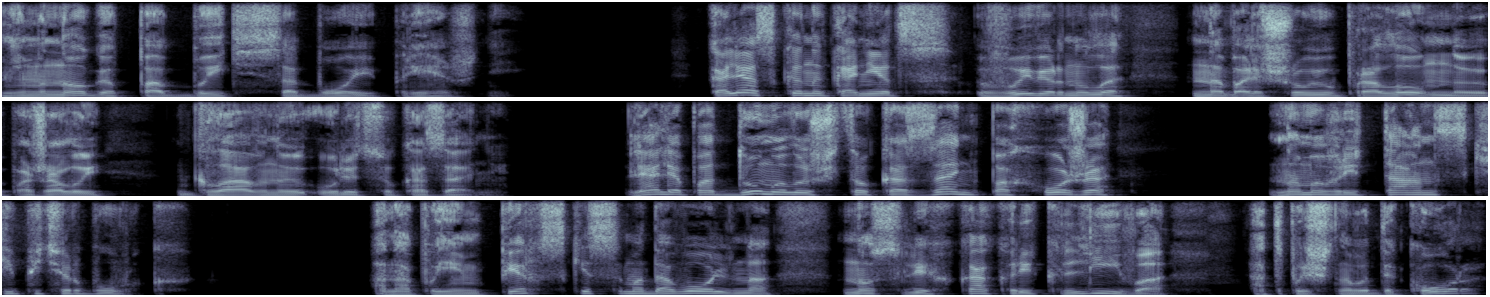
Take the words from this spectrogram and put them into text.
немного побыть собой прежней. Коляска, наконец, вывернула на большую проломную, пожалуй, главную улицу Казани. Ляля подумала, что Казань похожа на мавританский Петербург. Она по-имперски самодовольна, но слегка криклива от пышного декора,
